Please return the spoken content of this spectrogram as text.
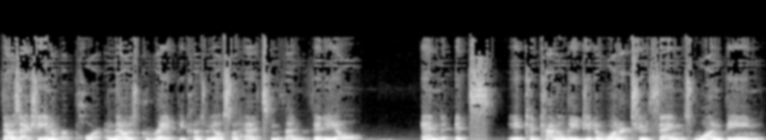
That was actually in a report, and that was great because we also had some then video, and it's it could kind of lead you to one or two things. One being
